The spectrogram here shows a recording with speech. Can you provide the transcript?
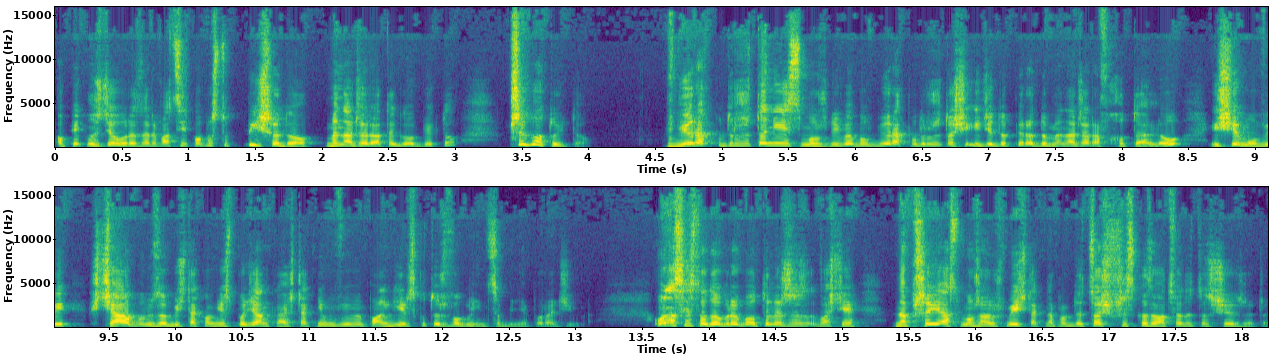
opiekun z działu rezerwacji po prostu pisze do menadżera tego obiektu, przygotuj to. W biurach podróży to nie jest możliwe, bo w biurach podróży to się idzie dopiero do menadżera w hotelu i się mówi, chciałbym zrobić taką niespodziankę, a jeśli tak nie mówimy po angielsku, to już w ogóle nic sobie nie poradzimy. U nas jest to dobre, bo tyle, że właśnie na przyjazd można już mieć tak naprawdę coś, wszystko załatwione, co się życzy.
